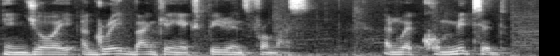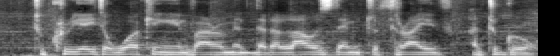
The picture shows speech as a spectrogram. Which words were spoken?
enjoy a great banking experience from us and we're committed to create a working environment that allows them to thrive and to grow.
